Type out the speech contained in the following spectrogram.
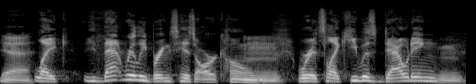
Yeah. like that really brings his arc home, where it's like he was doubting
